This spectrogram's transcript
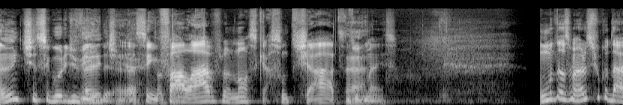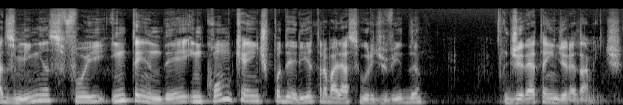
anti-seguro de vida. Anti, é, assim, total. falava, nossa, que assunto chato e É. tudo mais. Uma das maiores dificuldades minhas foi entender em como que a gente poderia trabalhar seguro de vida direta e indiretamente.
